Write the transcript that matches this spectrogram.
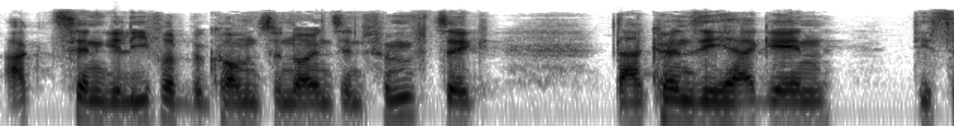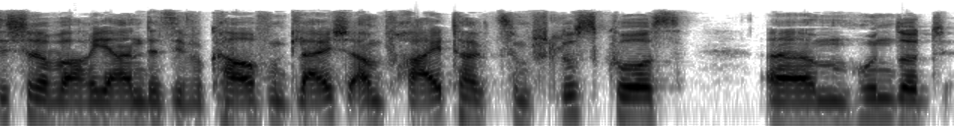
Aktien geliefert bekommen zu 1950. Da können Sie hergehen, die sichere Variante, Sie verkaufen gleich am Freitag zum Schlusskurs ähm, 100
